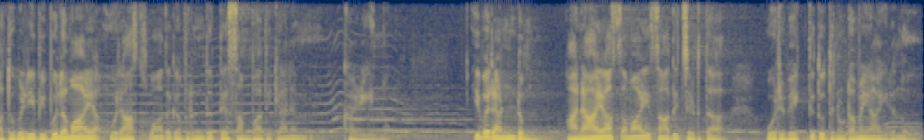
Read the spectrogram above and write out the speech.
അതുവഴി വിപുലമായ ഒരു ആസ്വാദക വൃന്ദത്തെ സമ്പാദിക്കാനും കഴിയുന്നു. ഇവ രണ്ടും അനായാസമായി സാധിച്ചെടുത്ത ഒരു വ്യക്തിത്വത്തിനുടമയായിരുന്നു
